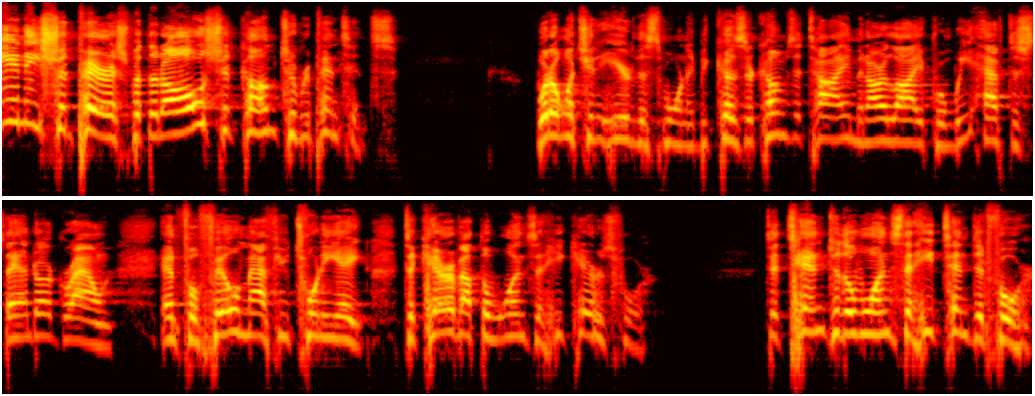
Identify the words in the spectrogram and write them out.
any should perish, but that all should come to repentance what I want you to hear this morning because there comes a time in our life when we have to stand our ground and fulfill Matthew 28 to care about the ones that He cares for, to tend to the ones that He tended for,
